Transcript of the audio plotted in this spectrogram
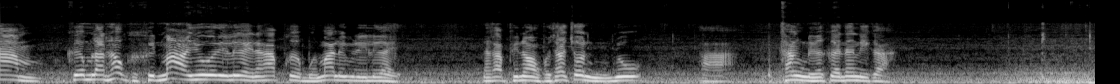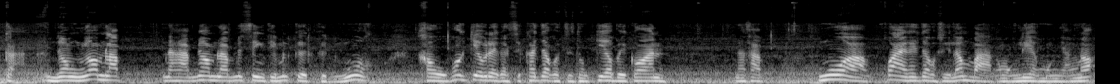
น้ำเคลื่อนรันเท่าขึ้นมาอยู่เรื่อยๆนะครับเพิ่มเหมือนมาเรื่อยๆนะครับ พี่น้องประชาชนอยู่อ่าทั้งเหนือเขื่อนทั้งนี้กะกะยองยอมรับนะครับยอมรับในสิ่งที่มันเกิดขึ้นง่วเขาพ่อเกี่ยวได้กับสิข้าเจ้าก็สิต้องเกี่ยวไปก่อนนะครับง่วควายข้าเจ้าก็สิลำบากมองเลี้ยงมองหยังเนาะ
